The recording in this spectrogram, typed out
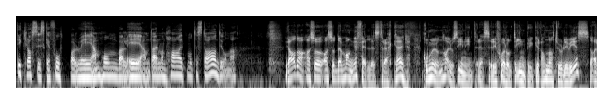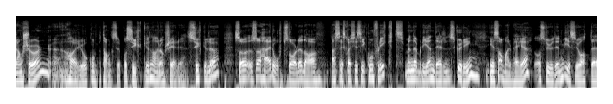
de klassiske fotball-VM, håndball-EM, der man har på en måte stadioner? Ja da, altså, altså, det er mange fellestrekk her. Kommunen har jo sine interesser i forhold til innbyggerne, naturligvis. Arrangøren eh, har jo kompetanse på sykkel, arrangerer sykkelløp. Så, så, her oppstår det da, altså jeg skal ikke si konflikt, men det blir en del skurring i samarbeidet. Og studien viser jo at det,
